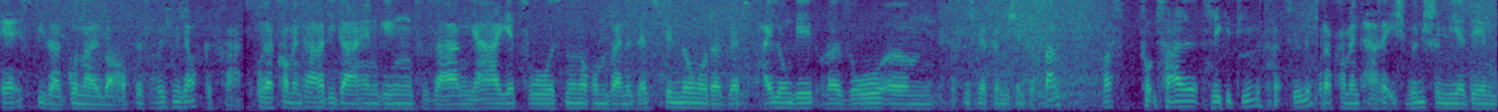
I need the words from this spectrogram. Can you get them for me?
wer ist dieser Gunnar überhaupt? Das habe ich mich auch gefragt. Oder Kommentare, die dahin gingen, zu sagen, ja, jetzt wo es nur noch um seine Selbstfindung oder Selbstheilung geht oder so, ähm, ist das nicht mehr für mich interessant. Was total legitim ist natürlich. Oder Kommentare, ich wünsche mir den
